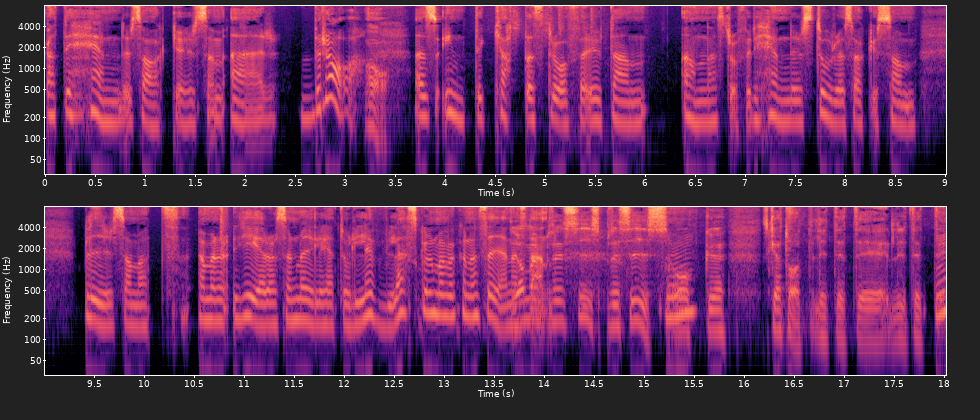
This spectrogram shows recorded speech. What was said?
att det händer saker som är bra. Ja. Alltså inte katastrofer utan anastrofer. Det händer stora saker som blir som att, ja, men, ger oss en möjlighet att levla skulle man väl kunna säga Ja nästan. men precis, precis. Mm. Och eh, ska jag ta ett litet, eh, litet eh,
